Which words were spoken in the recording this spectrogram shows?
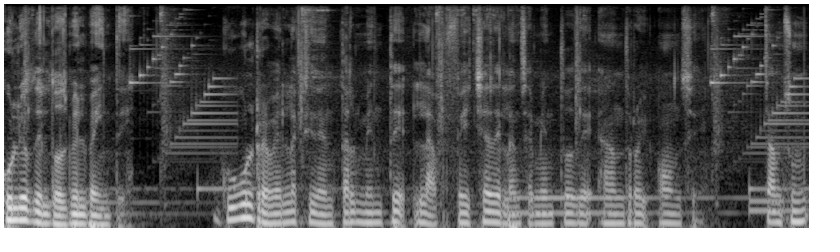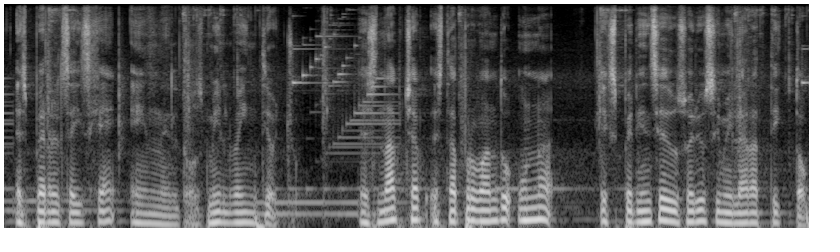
Julio del 2020. Google revela accidentalmente la fecha de lanzamiento de Android 11. Samsung espera el 6G en el 2028. Snapchat está probando una experiencia de usuario similar a TikTok.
